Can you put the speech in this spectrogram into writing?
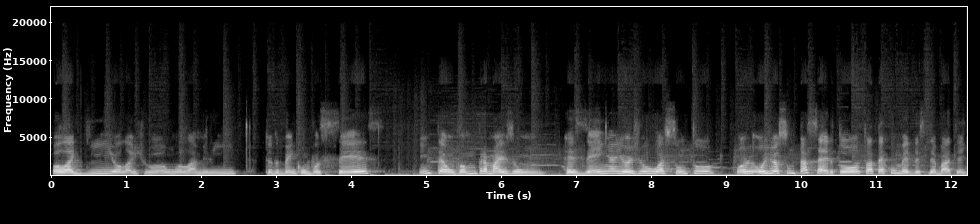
Olá Gui, olá João, olá Milim, tudo bem com vocês? Então, vamos para mais um resenha e hoje o assunto Hoje o assunto tá sério, tô, tô até com medo desse debate aí.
